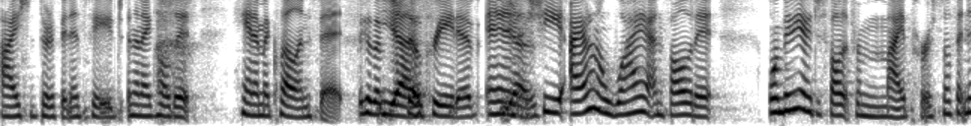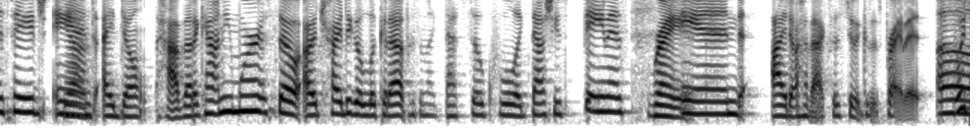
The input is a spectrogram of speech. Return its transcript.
I should start a fitness page, and then I called it Hannah McClelland Fit because I'm so creative. And Yes. she, I don't know why I unfollowed it. Or maybe I just followed it from my personal fitness page Yeah. and I don't have that account anymore. So I tried to go look it up because I'm like, that's so cool. Like now she's famous right. and I don't have access to it because it's private, which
